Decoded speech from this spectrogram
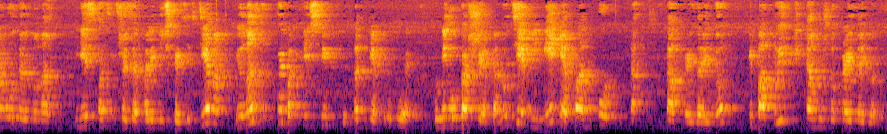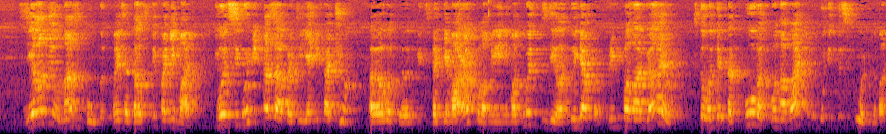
работают у нас, есть сложившаяся политическая система, и у нас другой политический институт, совсем другой, не Лукашенко. Но тем не менее, подбор там произойдет, и попытки к тому, что произойдет, сделаны у нас будут. Мы это должны понимать. И вот сегодня на Западе я не хочу э, вот, э, быть таким оракулом, я не могу это сделать, но я предполагаю, что вот этот повод по Навальному будет использован.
